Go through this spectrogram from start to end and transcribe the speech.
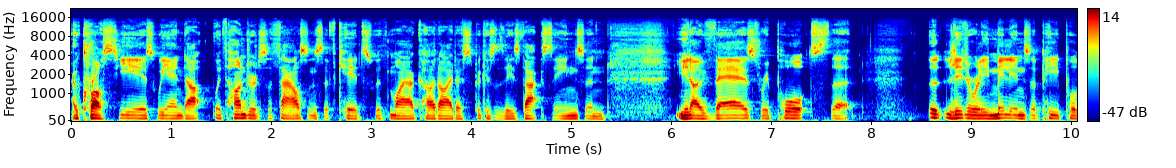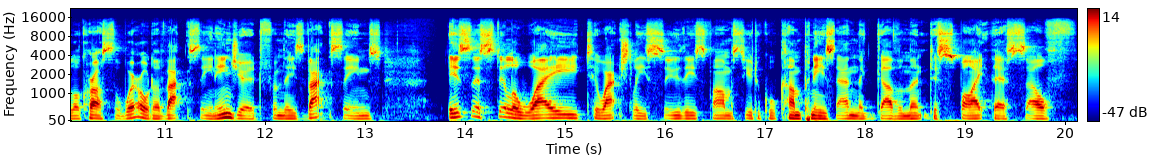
across years we end up with hundreds of thousands of kids with myocarditis because of these vaccines and you know VAERS reports that literally millions of people across the world are vaccine injured from these vaccines is there still a way to actually sue these pharmaceutical companies and the government despite their self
